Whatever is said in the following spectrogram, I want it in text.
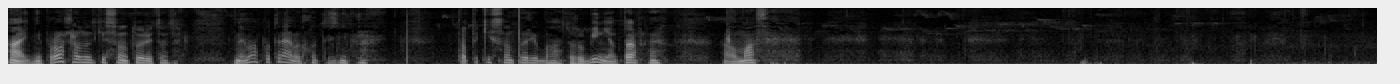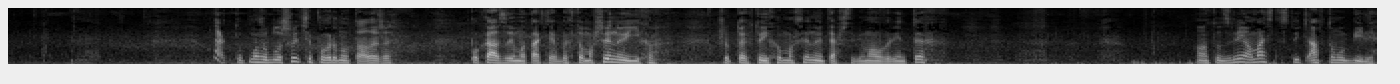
А, і Дніпро, що вони такі санаторії, то нема потреби ходити з Дніпра. Та таких санаторій багато. Рубін, Янтар, е, Алмаз. Так, тут можна було швидше повернути, але вже показуємо так, якби хто машиною їхав, щоб той, хто їхав машиною, теж собі мав орієнтир. А тут зліва бачите, стоїть автомобілі.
